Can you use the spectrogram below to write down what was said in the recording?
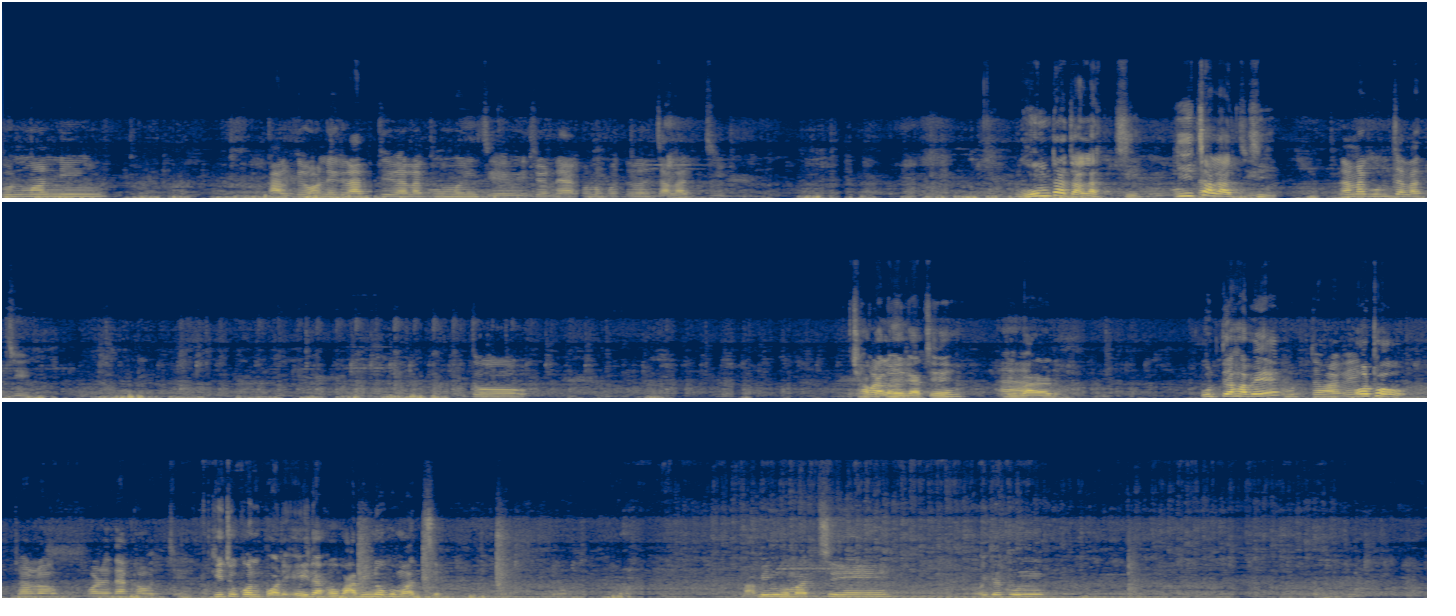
গুড মর্নিং কালকে অনেক রাত্রিবেলা ঘুম হয়েছে ওই জন্য এখনও পর্যন্ত চালাচ্ছি। ঘুমটা চালাচ্ছি? কি চালাচ্ছি? না না ঘুম চালাচ্ছি। তো সকাল হয়ে গেছে হ্যাঁ। এবার উঠতে হবে। উঠতে হবে। ওঠো। চলো। পরে দেখা হচ্ছে। কিছুক্ষণ পরে। এই দেখো বাবিনও ঘুমাচ্ছে। বাবিন ঘুমাচ্ছে। ওই দেখুন।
